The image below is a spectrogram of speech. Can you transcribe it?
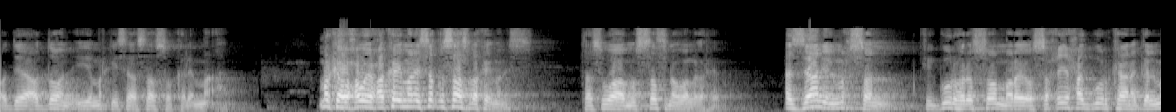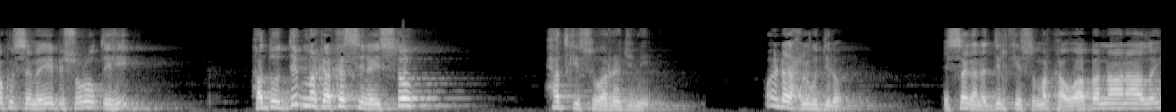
oo dee addoon iyo markaysaga saasoo kale ma aha. Marka waxa weye waxaa ka imanaysa qisaas baa ka imanaysa. Taasi waa mustahna waa laga reebay azaani almuxsan kii guur hore soo maray oo saxiixa guurkaana galmo ku sameeyey bishuruutihi hadduu dib markaa ka sinaysto xadkiisu waa rajmi. Waa in dhagax lagu dilo. Isagana dilkiisu markaa waa bannaanaaday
